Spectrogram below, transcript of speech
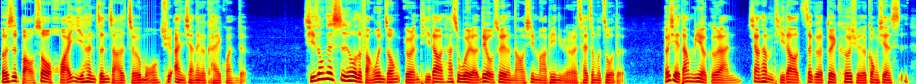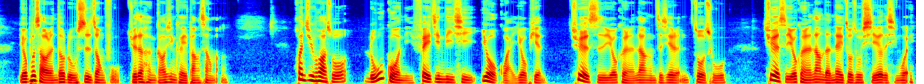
而是饱受怀疑和挣扎的折磨去按下那个开关的。其中在事后的访问中，有人提到他是为了六岁的脑性麻痹女儿才这么做的。而且，当米尔格兰向他们提到这个对科学的贡献时，有不少人都如释重负，觉得很高兴可以帮上忙。换句话说，如果你费尽力气诱拐诱骗，确实有可能让这些人做出，确实有可能让人类做出邪恶的行为。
